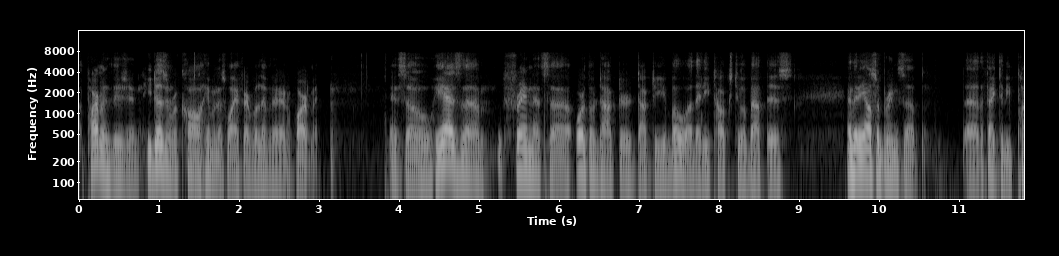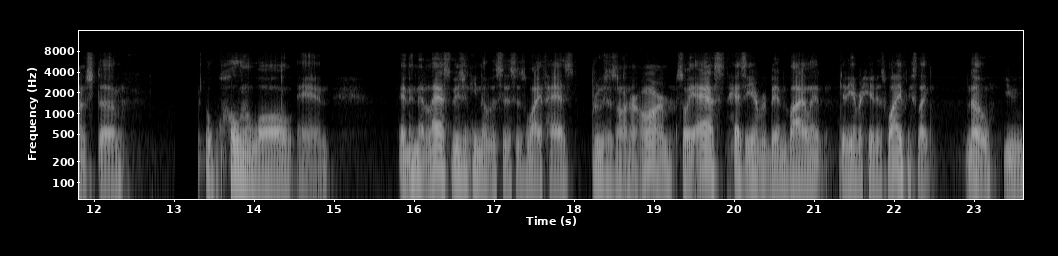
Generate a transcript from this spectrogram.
apartment vision, he doesn't recall him and his wife ever living in an apartment. And so he has a friend that's a ortho doctor, Dr. Yaboa, that he talks to about this. And then he also brings up uh, the fact that he punched uh, the hole in the wall and and in that last vision he notices his wife has bruises on her arm. So he asks, "Has he ever been violent? Did he ever hit his wife?" He's like, "No, you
